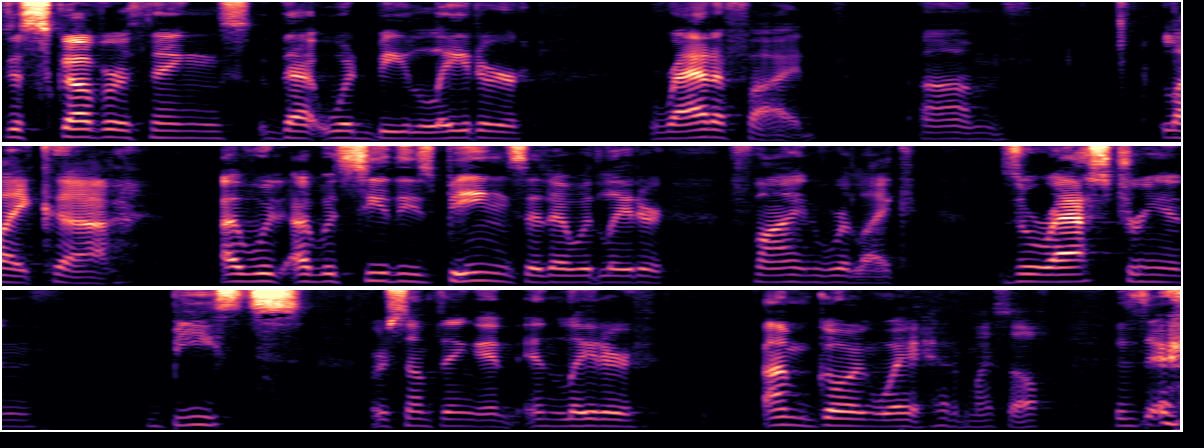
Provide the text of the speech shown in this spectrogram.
discover things that would be later ratified. Um, like uh, I would I would see these beings that I would later find were like Zoroastrian beasts or something, and, and later I'm going way ahead of myself. Is there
